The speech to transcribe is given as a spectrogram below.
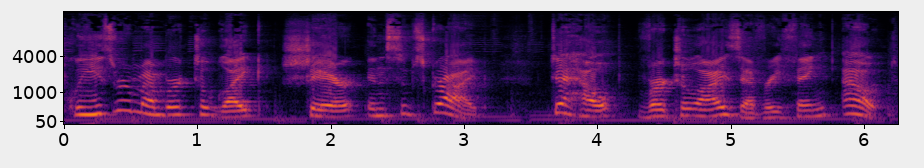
Please remember to like, share, and subscribe to help virtualize everything out.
